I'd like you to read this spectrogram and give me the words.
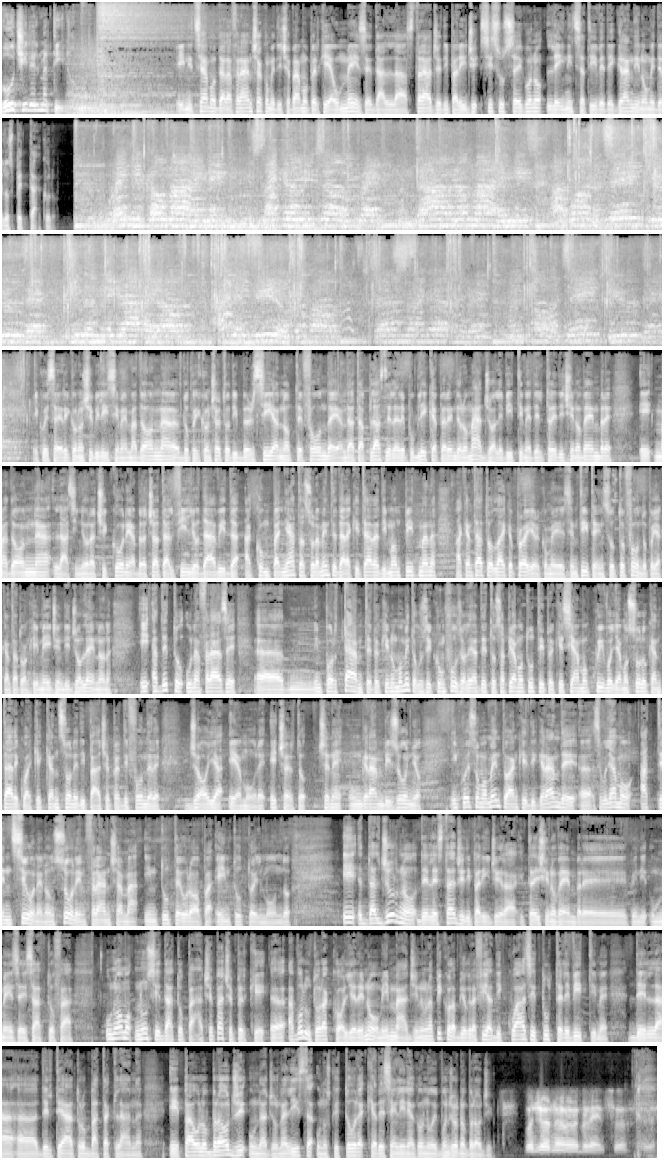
Voci del mattino. Iniziamo dalla Francia, come dicevamo, perché a un mese dalla strage di Parigi si susseguono le iniziative dei grandi nomi dello spettacolo. Like E questa è riconoscibilissima. Madonna, dopo il concerto di Bercy a Notte Fonda, è andata a Place de la Repubblica per rendere omaggio alle vittime del 13 novembre. E Madonna, la signora Ciccone, abbracciata al figlio David, accompagnata solamente dalla chitarra di Mont Pittman, ha cantato Like a Prayer, come sentite in sottofondo, poi ha cantato anche Imagine di John Lennon. E ha detto una frase eh, importante perché in un momento così confuso lei ha detto sappiamo tutti perché siamo qui, vogliamo solo cantare qualche canzone di pace per diffondere gioia e amore e certo ce n'è un gran bisogno in questo momento anche di grande, eh, se vogliamo, attenzione non solo in Francia ma in tutta Europa e in tutto il mondo. E dal giorno delle stragi di Parigi, era il 13 novembre, quindi un mese esatto fa, un uomo non si è dato pace, pace perché eh, ha voluto raccogliere nomi, immagini, una piccola biografia di quasi tutte le vittime della, uh, del teatro Bataclan. E Paolo Brogi, una giornalista, uno scrittore che adesso è in linea con noi. Buongiorno Brogi.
